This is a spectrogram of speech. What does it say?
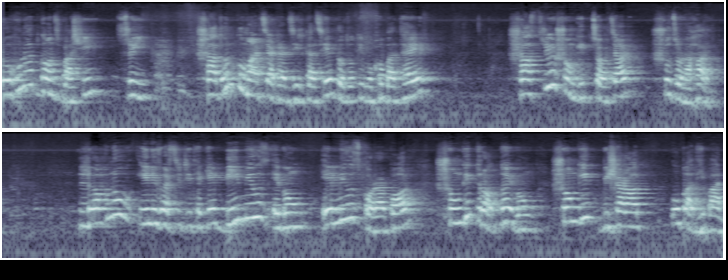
রঘুনাথগঞ্জবাসী শ্রী সাধন কুমার চ্যাটার্জির কাছে ব্রততী মুখোপাধ্যায়ের শাস্ত্রীয় সংগীত চর্চার সূচনা হয়। লখনৌ ইউনিভার্সিটি থেকে বি মিউজ এবং এম করার পর সংগীত রত্ন এবং সংগীত বিশারদ উপাধি পান।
